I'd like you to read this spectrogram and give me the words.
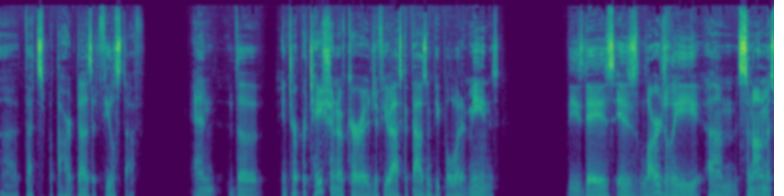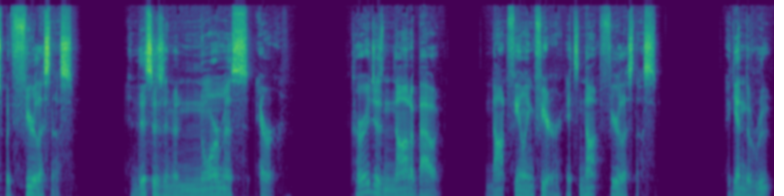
Uh, that's what the heart does; it feels stuff. And the interpretation of courage, if you ask a thousand people what it means these days, is largely um, synonymous with fearlessness. And this is an enormous error. Courage is not about not feeling fear. It's not fearlessness. Again, the root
